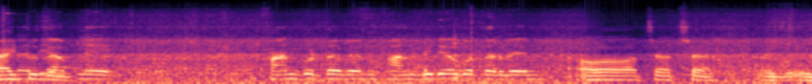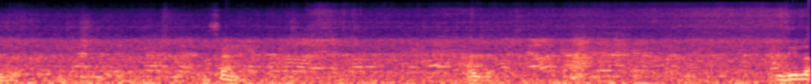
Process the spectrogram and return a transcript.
নাইট্রোজেন আপনি ফান করতে পারবেন ফান ভিডিও করতে পারবেন। ও আচ্ছা আচ্ছা। এই যে এই যে? এই যে। দিল।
